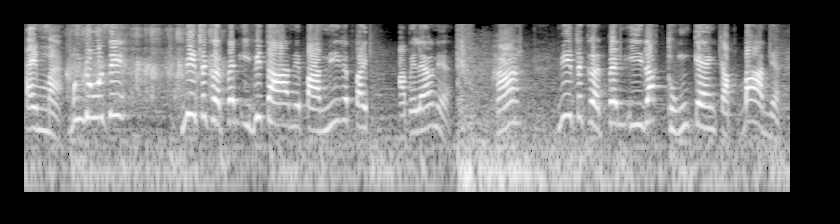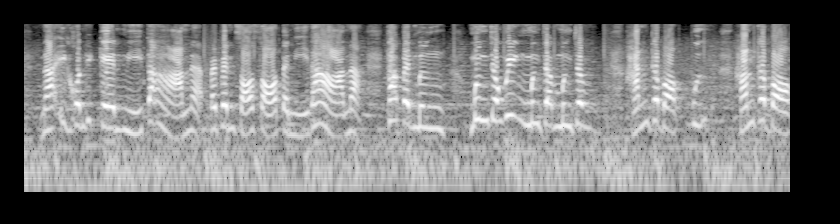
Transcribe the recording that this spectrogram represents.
เต็มอะ มึงดูสิ นี่ถ้าเกิดเป็นอีพิธาในป่านนี้ก็ไปไปแล้วเนี่ย ฮะ นี่ถ้าเกิดเป็นอีรักถุงแกงกลับบ้านเนี่ยนะอีคนที่เกณฑ์หนีทหารน่ะไปเป็นสอสอแต่หนีทหารน่ะ ถ้าเป็นมึงมึงจะวิ่งมึงจะมึงจะหันกระบอกปืนหันกระบอก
